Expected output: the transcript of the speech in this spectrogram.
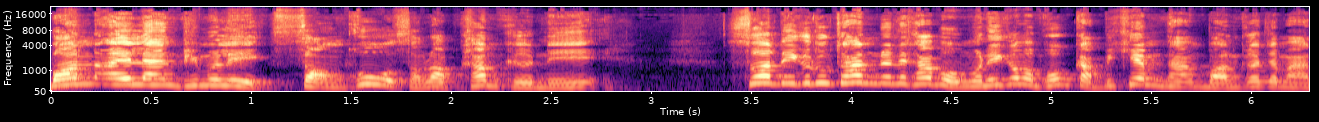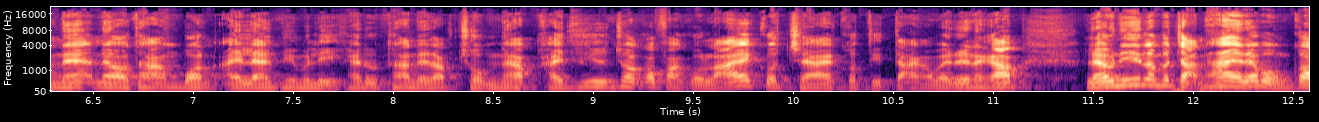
บอลไอแลนด์พิมยร์ลีกสองคู่สำหรับค่ำคืนนี้ สวัสดีกับทุกท่านด้วยนะครับผมวันนี้ก็มาพบกับพี่เข้มทางบอลก็จะมาแนะแนวทางบอลไอแลนด์พรีเมียร์ลีกให้ทุกท่านได้รับชมนะครับใครที่ชื่นชอบก็ฝากกดไลค์กดแชร์กดติดตามกันไว้ด้วยนะครับแล้ววันนี้เรามาจัดให้นะผมก็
